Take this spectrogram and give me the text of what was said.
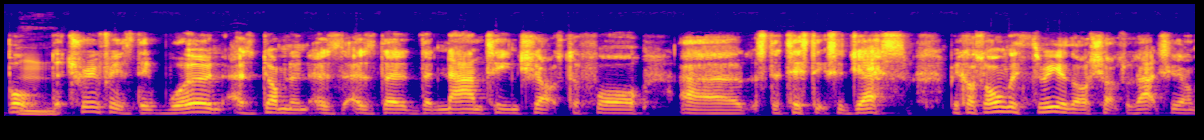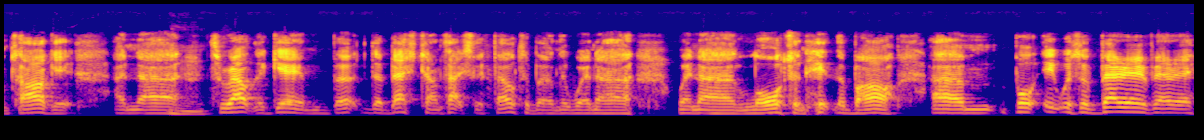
But mm. the truth is, they weren't as dominant as, as the, the 19 shots to four uh, statistics suggest, because only three of those shots was actually on target. And uh, mm. throughout the game, but the best chance actually fell to Burnley when uh, when uh, Lowton hit the bar. Um, but it was a very, very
